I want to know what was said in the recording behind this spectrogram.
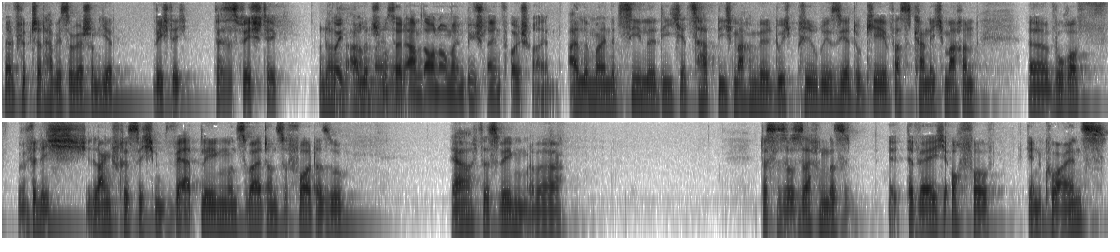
mein Flipchart habe ich sogar schon hier. Wichtig. Das ist wichtig. Und alle ich muss meine- heute Abend auch noch mein Büchlein vollschreiben. Alle meine Ziele, die ich jetzt habe, die ich machen will, durchpriorisiert. Okay, was kann ich machen? Äh, worauf will ich langfristig Wert legen und so weiter und so fort. Also, ja, deswegen, aber das sind so Sachen, das, da wäre ich auch vor in Q1,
